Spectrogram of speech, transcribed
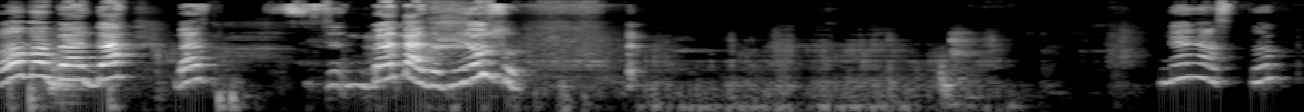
Baba benden ben ben nerede biliyorsun? Ne yazdım?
